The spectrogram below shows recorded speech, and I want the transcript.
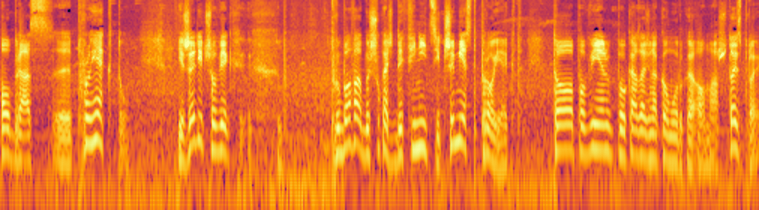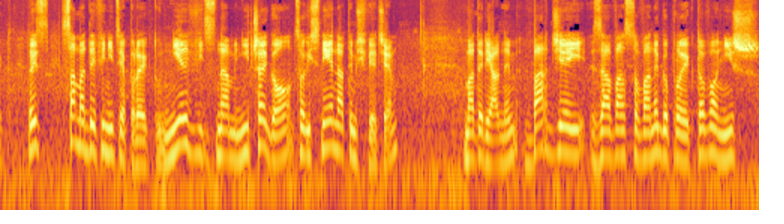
obraz y, projektu. Jeżeli człowiek próbowałby szukać definicji, czym jest projekt, to powinien pokazać na komórkę, o masz, to jest projekt. To jest sama definicja projektu. Nie znam niczego, co istnieje na tym świecie materialnym, bardziej zaawansowanego projektowo niż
